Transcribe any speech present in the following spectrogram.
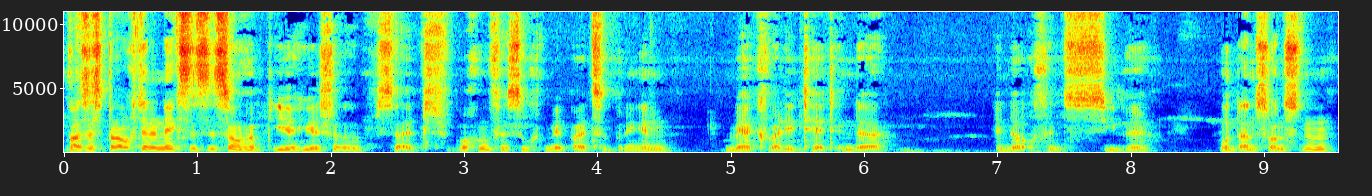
Was es braucht in der nächsten Saison, habt ihr hier schon seit Wochen versucht, mir beizubringen. Mehr Qualität in der, in der Offensive. Und ansonsten,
